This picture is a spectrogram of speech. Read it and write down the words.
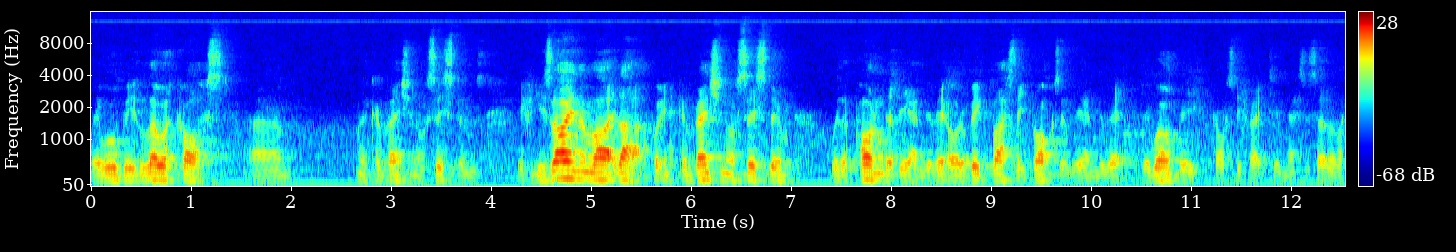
they will be lower cost um, than conventional systems. If you design them like that, put in a conventional system with a pond at the end of it or a big plastic box at the end of it, they won't be cost effective necessarily.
